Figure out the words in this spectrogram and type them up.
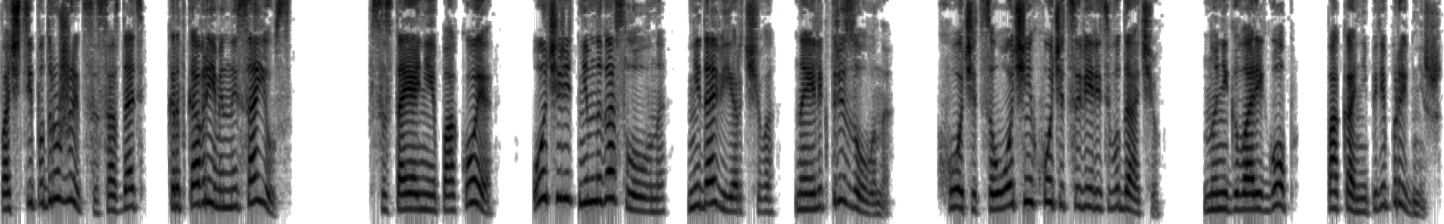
почти подружиться, создать кратковременный союз. В состоянии покоя очередь немногословна, недоверчива, наэлектризована. Хочется, очень хочется верить в удачу, но не говори гоп, пока не перепрыгнешь.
